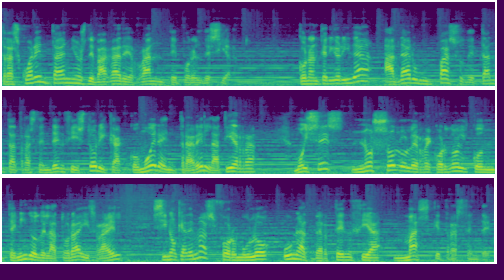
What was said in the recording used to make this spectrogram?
tras 40 años de vagar errante por el desierto. Con anterioridad a dar un paso de tanta trascendencia histórica como era entrar en la tierra, Moisés no solo le recordó el contenido de la Torá a Israel, sino que además formuló una advertencia más que trascendente.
